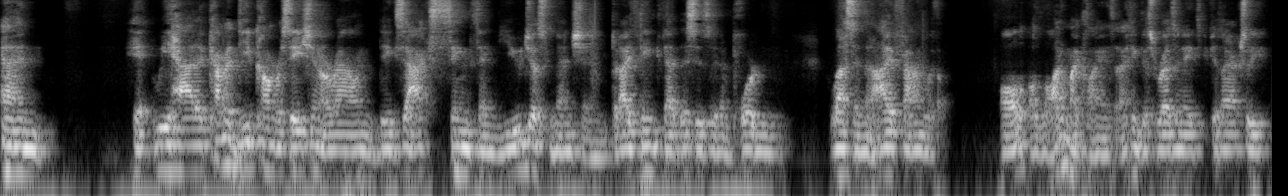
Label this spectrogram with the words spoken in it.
And it, we had a kind of deep conversation around the exact same thing you just mentioned. But I think that this is an important lesson that I've found with all, a lot of my clients. And I think this resonates because I actually,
